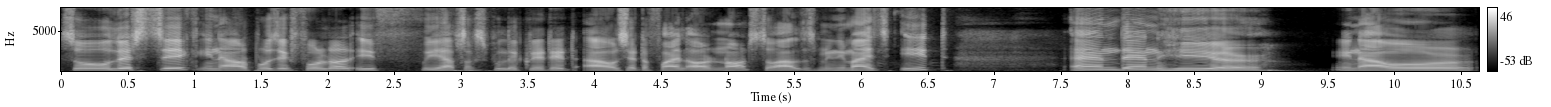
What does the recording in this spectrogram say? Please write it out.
so let's check in our project folder if we have successfully created our setup file or not. So i'll just minimize it. And then here in our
